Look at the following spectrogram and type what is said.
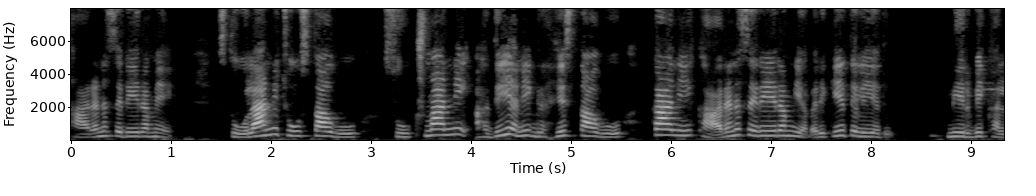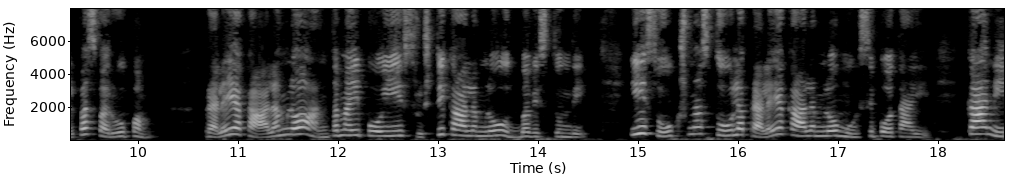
కారణ శరీరమే. స్థూలాన్ని చూస్తావు సూక్ష్మాన్ని అది అని గ్రహిస్తావు కానీ కారణ శరీరం ఎవరికీ తెలియదు. నిర్వికల్ప స్వరూపం. ప్రళయ కాలంలో అంతమైపోయి సృష్టి కాలంలో ఉద్భవిస్తుంది. ఈ సూక్ష్మ స్థూల ప్రళయ కాలంలో ముగిసిపోతాయి. కానీ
